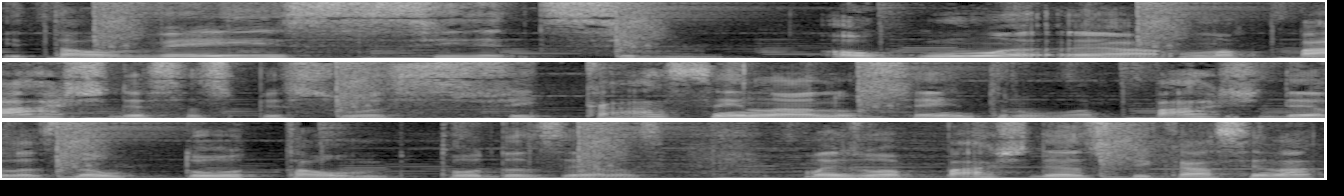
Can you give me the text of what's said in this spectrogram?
E talvez se, se alguma é, uma parte dessas pessoas ficassem lá no centro, uma parte delas, não total, todas elas, mas uma parte delas ficassem lá,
